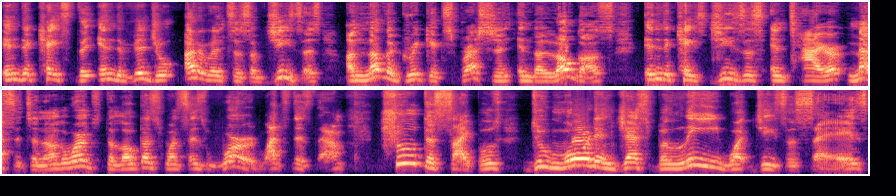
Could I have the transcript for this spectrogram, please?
indicates the individual utterances of Jesus. Another Greek expression in the Logos indicates Jesus' entire message. In other words, the Logos was his word. Watch this now. True disciples do more than just believe what Jesus says,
